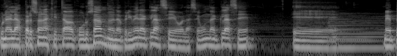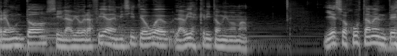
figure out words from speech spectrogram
una de las personas que estaba cursando en la primera clase o la segunda clase eh, me preguntó si la biografía de mi sitio web la había escrito mi mamá. Y eso justamente,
